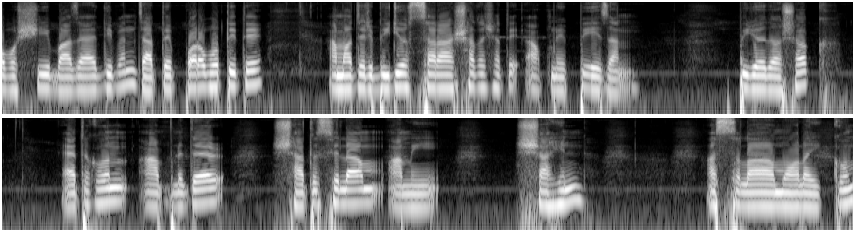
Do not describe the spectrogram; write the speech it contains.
অবশ্যই বাজায় দিবেন, যাতে পরবর্তীতে আমাদের ভিডিও ছাড়ার সাথে সাথে আপনি পেয়ে যান। প্রিয় দর্শক, এতক্ষণ আপনাদের সাথে ছিলাম আমি শাহিন। আসসালামু আলাইকুম।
